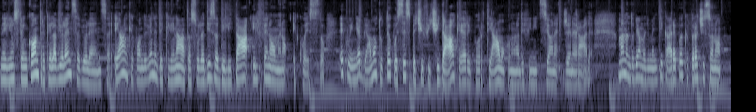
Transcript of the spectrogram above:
negli nostri incontri è che la violenza è violenza e anche quando viene declinata sulla disabilità il fenomeno è questo e quindi abbiamo tutte queste specificità che riportiamo con una definizione generale. Ma non dobbiamo dimenticare poi che però ci sono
